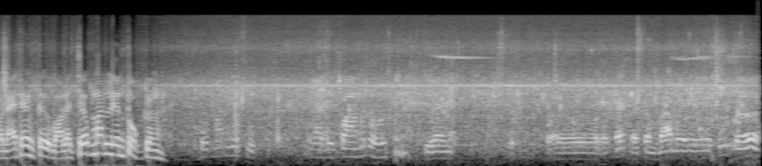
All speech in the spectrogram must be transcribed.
Hồi nãy thằng tự bảo là chớp mắt liên tục rồi trước mắt liên tục. Là đi qua mất rồi. Thì anh ạ. Gọi là, gọi là cách phải tầm 30 phút cơ.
